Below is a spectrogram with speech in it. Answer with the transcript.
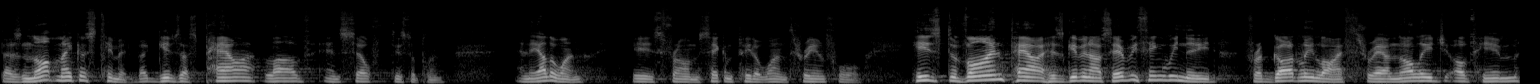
does not make us timid, but gives us power, love, and self discipline. And the other one is from 2 Peter 1 3 and 4. His divine power has given us everything we need for a godly life through our knowledge of Him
